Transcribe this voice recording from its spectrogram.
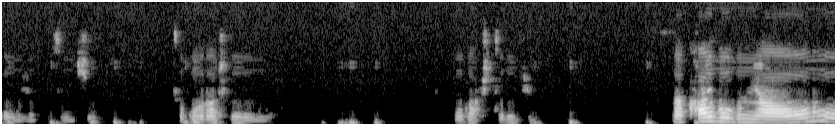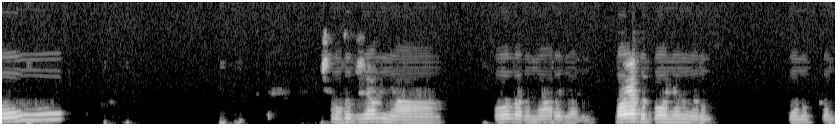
olacak bizim için. Çok uğraşmıyorum. Uğraştırıcı. Ya kayboldum ya. Çıldıracağım ya. Buralara ne ara geldim? Bayağıdır da oynamıyorum. Unuttum.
